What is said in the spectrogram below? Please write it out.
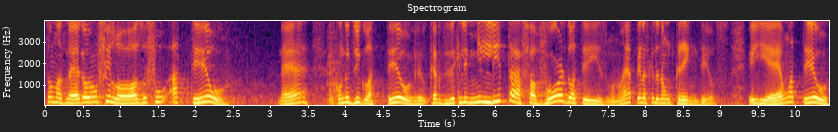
Thomas Nagel é um filósofo ateu. Né? Quando eu digo ateu, eu quero dizer que ele milita a favor do ateísmo, não é apenas que ele não crê em Deus. Ele é um ateu,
